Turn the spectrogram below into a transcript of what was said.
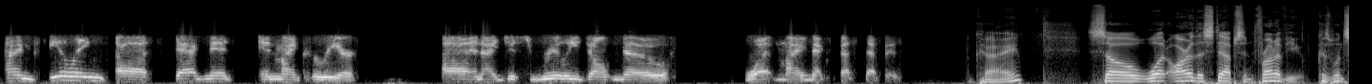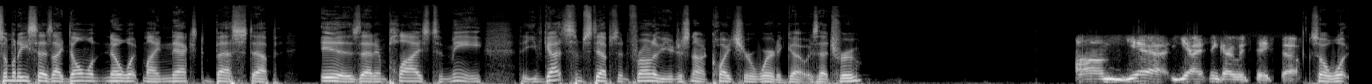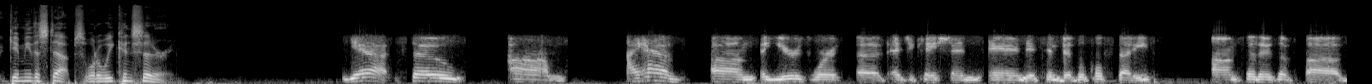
I'm feeling uh, stagnant in my career, uh, and I just really don't know what my next best step is. Okay. So, what are the steps in front of you? Because when somebody says, I don't know what my next best step is, that implies to me that you've got some steps in front of you. You're just not quite sure where to go. Is that true? Um, yeah, yeah, I think I would say so. So, what? Give me the steps. What are we considering? Yeah, so um, I have um, a year's worth of education, and it's in biblical studies. Um, so there's a uh,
